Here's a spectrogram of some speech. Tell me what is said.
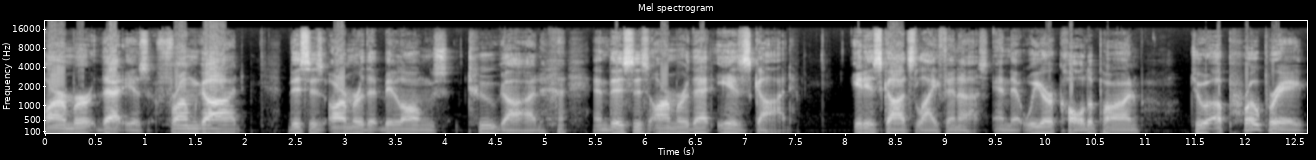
armor that is from God. This is armor that belongs to God, and this is armor that is God. It is God's life in us, and that we are called upon to appropriate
